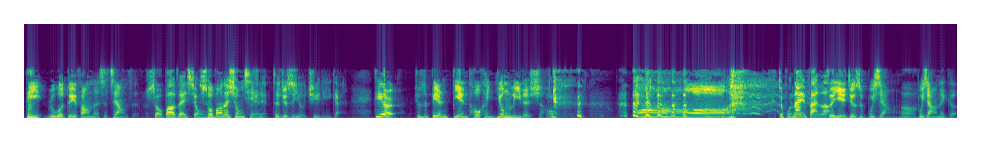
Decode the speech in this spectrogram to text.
第一，如果对方呢是这样子，手抱在胸，手抱在胸前，这就是有距离感。第二，就是别人点头很用力的时候，哦，就不耐烦了这。也就是不想、嗯不想那个。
